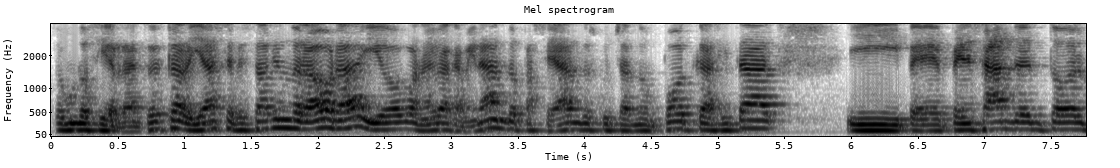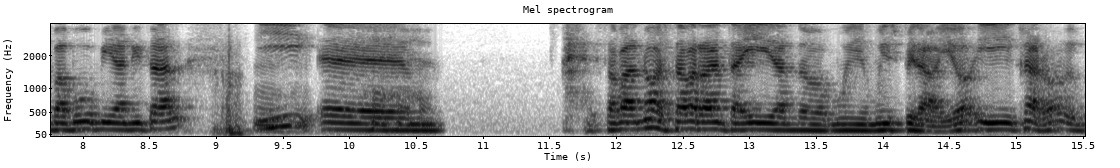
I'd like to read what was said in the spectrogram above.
todo el mundo cierra. Entonces, claro, ya se me estaba haciendo la hora y yo, bueno, iba caminando, paseando, escuchando un podcast y tal, y pensando en todo el babumian y tal. Y... Eh, estaba, no, estaba realmente ahí dando muy, muy inspirado yo. Y claro,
